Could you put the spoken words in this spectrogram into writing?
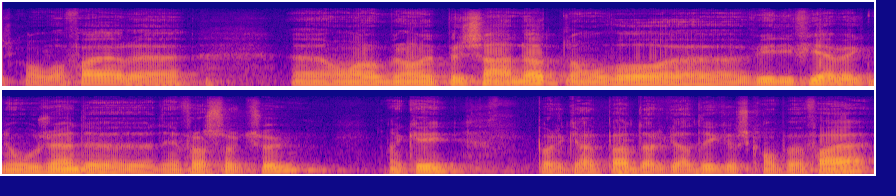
Ce qu'on va faire, euh, on, a pris ça en note, on va vérifier avec nos gens d'infrastructure, OK? Pour être capable de regarder ce qu'on peut faire.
